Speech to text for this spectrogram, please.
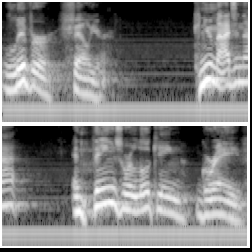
liver failure. Can you imagine that? And things were looking grave.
